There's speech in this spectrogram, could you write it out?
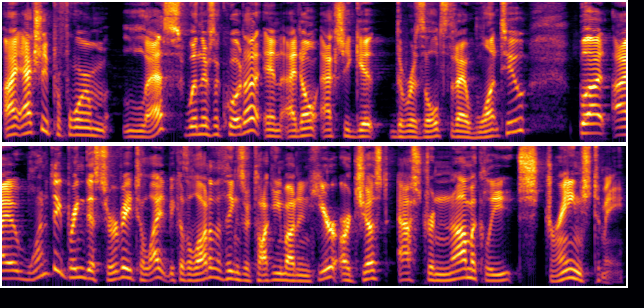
I actually perform less when there's a quota and I don't actually get the results that I want to. But I wanted to bring this survey to light because a lot of the things they're talking about in here are just astronomically strange to me.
